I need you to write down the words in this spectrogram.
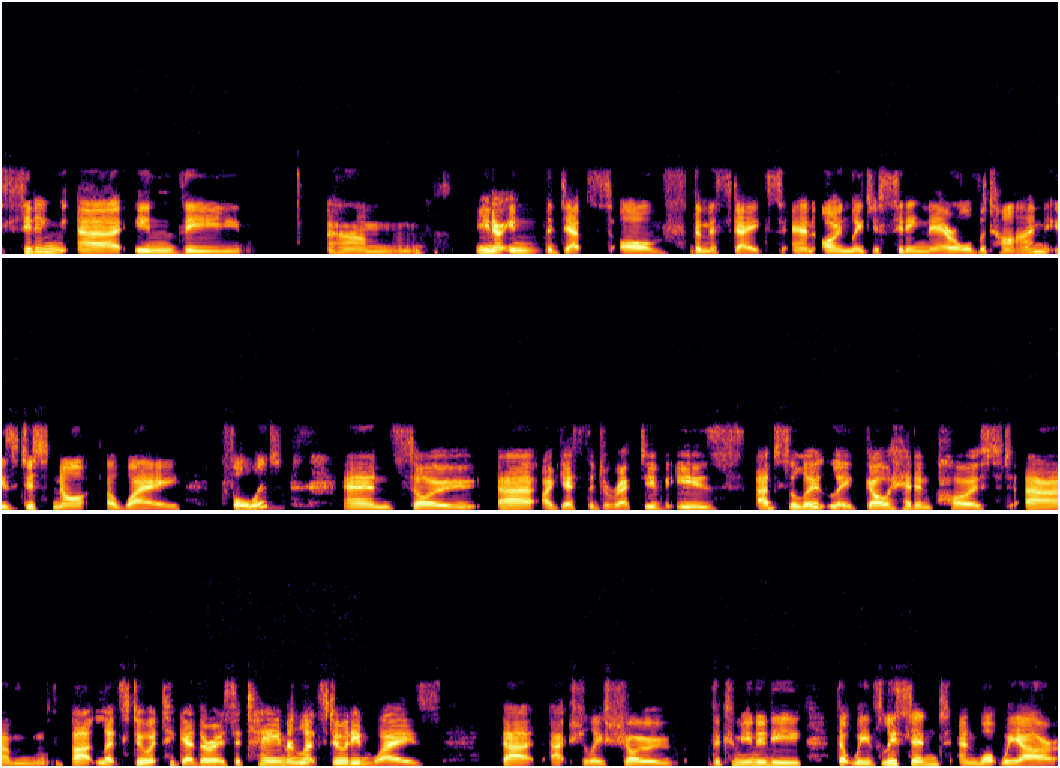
sitting uh, in the um, you know, in the depths of the mistakes and only just sitting there all the time is just not a way forward. And so uh, I guess the directive is absolutely go ahead and post, um, but let's do it together as a team and let's do it in ways that actually show the community that we've listened and what we are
